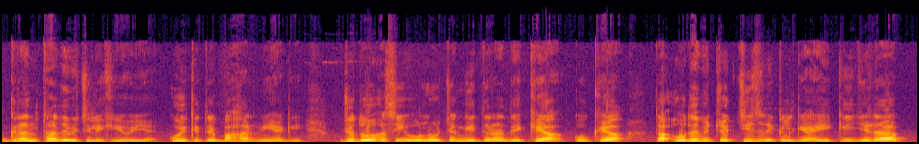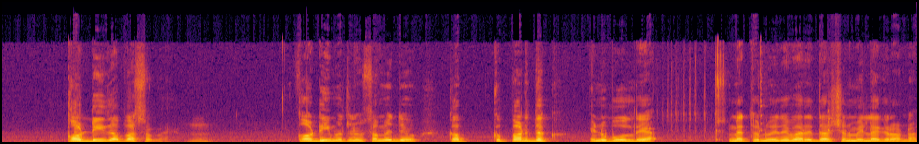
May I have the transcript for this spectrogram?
ਗ੍ਰੰਥਾਂ ਦੇ ਵਿੱਚ ਲਿਖੀ ਹੋਈ ਹੈ ਕੋਈ ਕਿਤੇ ਬਾਹਰ ਨਹੀਂ ਹੈਗੀ। ਜਦੋਂ ਅਸੀਂ ਉਹਨੂੰ ਚੰਗੀ ਤਰ੍ਹਾਂ ਦੇਖਿਆ ਘੋਖਿਆ ਤਾਂ ਉਹਦੇ ਵਿੱਚੋਂ ਇੱਕ ਚੀਜ਼ ਨਿਕਲ ਕੇ ਆਈ ਕਿ ਜਿਹੜਾ ਕੌਡੀ ਦਾ ਭਸਮ ਹੈ। ਕੌਡੀ ਮਤਲਬ ਸਮਝਦੇ ਹੋ ਕਪ ਕਪਰਦਕ ਇਹਨੂੰ ਬੋਲਦੇ ਆ। ਮੈਂ ਤੁਹਾਨੂੰ ਇਹਦੇ ਬਾਰੇ ਦਰਸ਼ਨ ਮੇਲਾ ਕਰਾਉਣਾ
